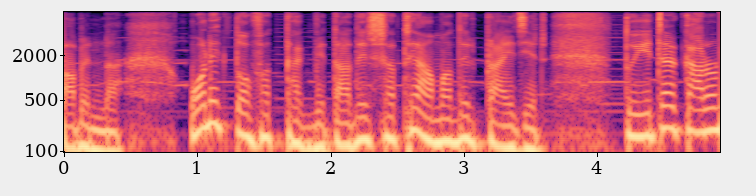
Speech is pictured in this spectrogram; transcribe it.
পাবেন না। অনেক তফাৎ থাকবে তাদের সাথে আমাদের প্রাইজের তো এটার কারণ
